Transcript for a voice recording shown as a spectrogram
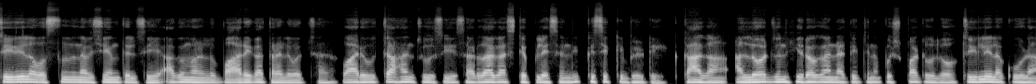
శ్రీలీల వస్తుందన్న విషయం తెలిసి అభిమానులు భారీగా తరలివచ్చారు. వారి ఉత్సాహం చూసి సరదాగా స్టెప్ లేసింది కిసిక్కి బ్యూటీ. కాగా అల్లు అర్జున్ హీరోగా నటించిన పుష్ప టూలో శ్రీలీల కూడా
